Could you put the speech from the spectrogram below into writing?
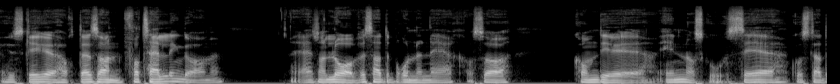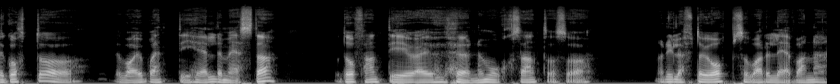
Jeg husker jeg hørte en sånn fortelling da om en sånn låve som hadde brunnet ned. og Så kom de inn og skulle se hvordan det hadde gått, og det var jo brent i hjel det meste. Og Da fant de ei hønemor, sant? og så når de løfta henne opp, så var det levende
